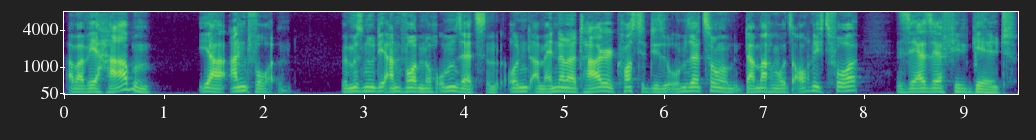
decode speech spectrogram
aber wir haben ja Antworten. Wir müssen nur die Antworten noch umsetzen. Und am Ende der Tage kostet diese Umsetzung, und da machen wir uns auch nichts vor, sehr, sehr viel Geld.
